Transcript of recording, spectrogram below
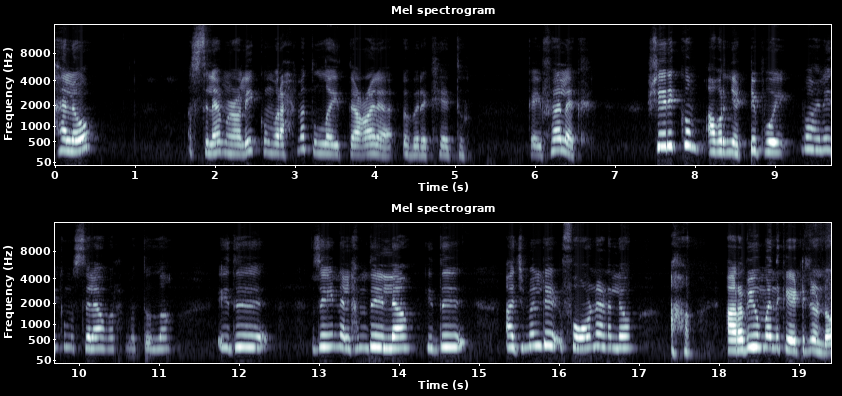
ഹലോ അസ്സലാമു അലൈക്കും വറഹമത്തല്ലായി താല ഉപരഖേത്തു കൈഫാലഖ് ശരിക്കും അവർ ഞെട്ടിപ്പോയി. വാലേക്കും അസ്സലാം വറഹമത്തല്ല ഇത് സെയിൻ അലഹമില്ല ഇത് അജ്മലിന്റെ ഫോണാണല്ലോ. അറബി ഉമ്മ എന്ന് കേട്ടിട്ടുണ്ടോ?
